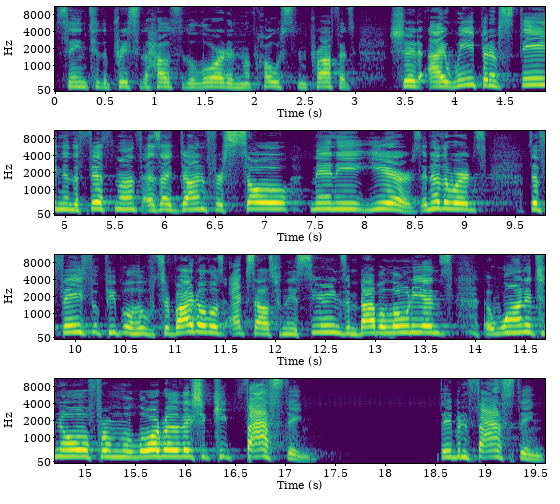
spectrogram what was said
Saying to the priests of the house of the Lord and of hosts and prophets, Should I weep and abstain in the fifth month as I've done for so many years? In other words, the faith of people who survived all those exiles from the Assyrians and Babylonians wanted to know from the Lord whether they should keep fasting. They've been fasting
